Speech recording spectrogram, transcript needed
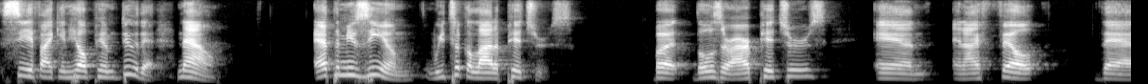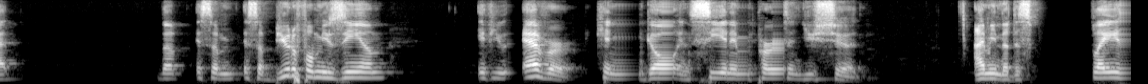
see if I can help him do that. Now, at the museum, we took a lot of pictures, but those are our pictures, and and I felt that the it's a it's a beautiful museum. If you ever can go and see it in person, you should. I mean, the displays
